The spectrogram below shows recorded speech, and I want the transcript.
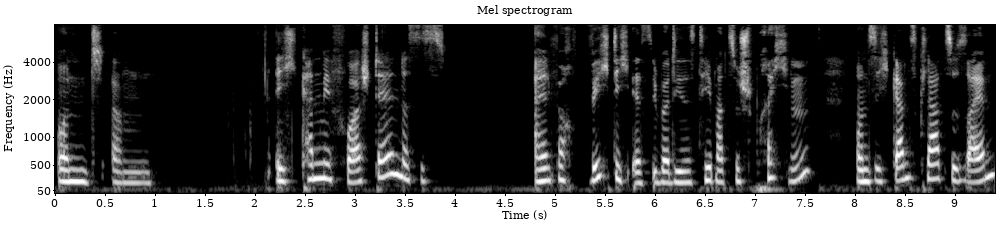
Und ähm, ich kann mir vorstellen, dass es einfach wichtig ist, über dieses Thema zu sprechen und sich ganz klar zu sein,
